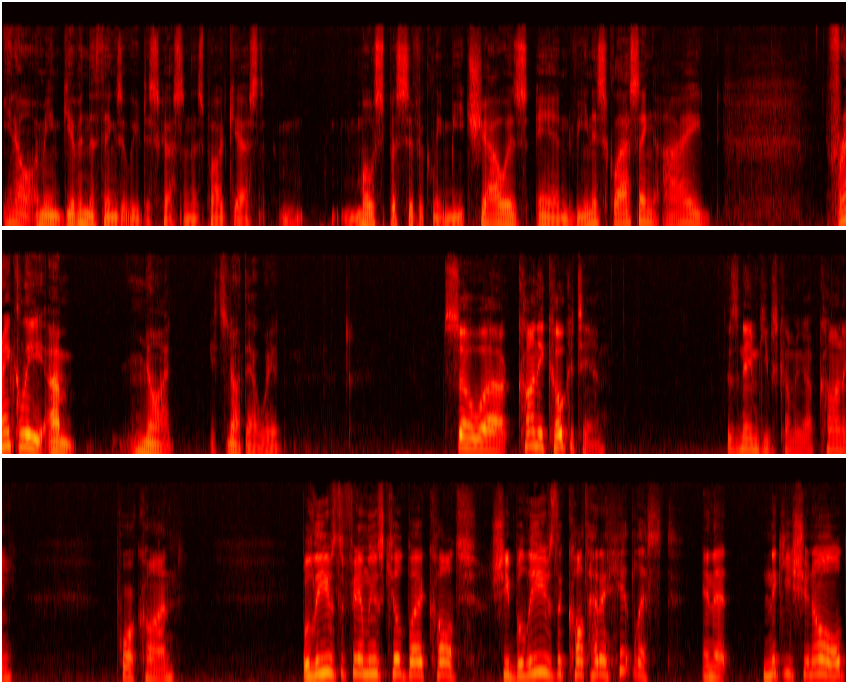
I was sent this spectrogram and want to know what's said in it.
You know, I mean, given the things that we've discussed on this podcast, most specifically meat showers and Venus glassing, I, frankly, I'm not. It's not that weird. So uh, Connie Kokatan, his name keeps coming up. Connie, poor Con, believes the family was killed by a cult. She believes the cult had a hit list, and that Nikki Chenault,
